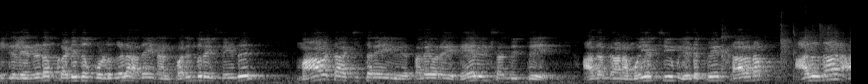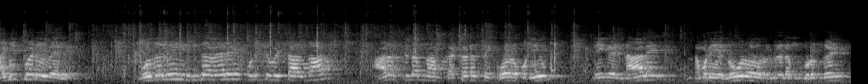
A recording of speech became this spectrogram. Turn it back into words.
நீங்கள் என்னிடம் கடிதம் கொள்ளுங்கள் அதை நான் பரிந்துரை செய்து மாவட்ட ஆட்சித்தலை தலைவரை நேரில் சந்தித்து அதற்கான முயற்சியும் எடுப்பேன். காரணம் அதுதான் அடிப்படை வேலை. முதலில் இந்த வேலையை முடித்து விட்டால்தான் அரசிடம் நாம் கட்டடத்தை கோர முடியும். நீங்கள் நாளை நம்முடைய நூறு அவர்களிடம் கொடுங்கள்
